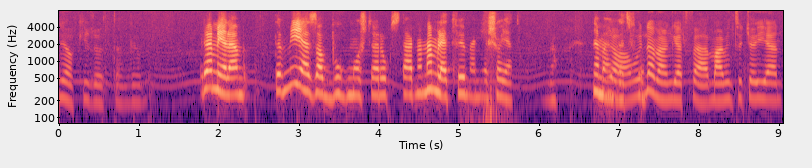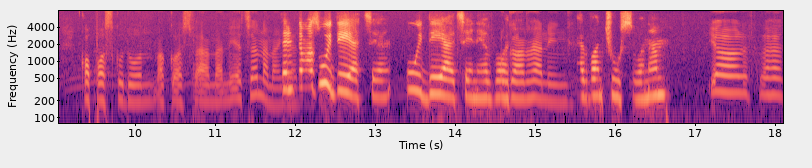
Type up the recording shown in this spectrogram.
Ja, kilőtt engem. Remélem, de mi ez a bug most a Rockstarnál? Nem lehet fölmenni a saját hajóra. Nem Ja, enged hogy nem enged fel, mármint hogyha ilyen kapaszkodón akarsz felmenni, egyszerűen nem enged. Szerintem az új DLC, új DLC-nél volt. Logan Henning. El van csúszva, nem? Ja, lehet.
